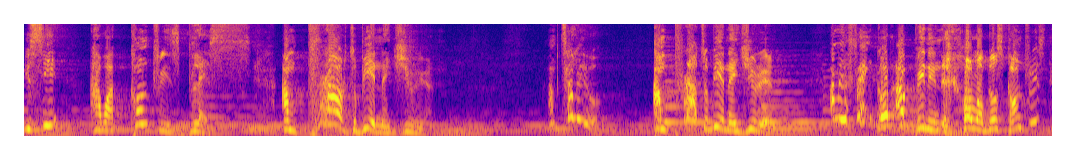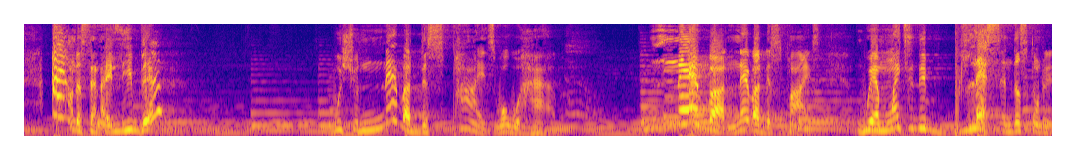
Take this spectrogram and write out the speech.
You see, our country is blessed. I'm proud to be a Nigerian. I'm telling you, I'm proud to be a Nigerian. I mean, thank God I've been in all of those countries. I understand I live there. We should never despise what we have. Never, never despise. We are mightily blessed in this country.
